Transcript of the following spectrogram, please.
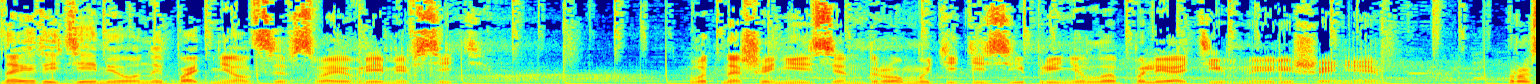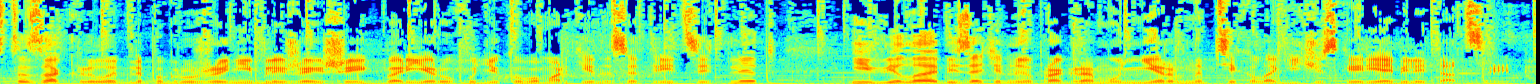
На этой теме он и поднялся в свое время в сеть. В отношении синдрома TTC приняла паллиативное решение. Просто закрыла для погружений ближайшие к барьеру Худякова-Мартинеса 30 лет и ввела обязательную программу нервно-психологической реабилитации –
